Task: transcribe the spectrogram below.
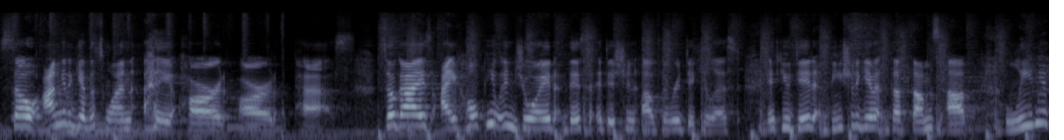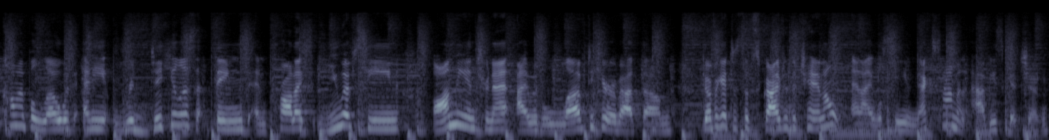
So I'm gonna give this one a hard, hard pass. So guys, I hope you enjoyed this edition of The Ridiculist. If you did, be sure to give it the thumbs up. Leave me a comment below with any ridiculous things and products you have seen on the internet. I would love to hear about them. Don't forget to subscribe to the channel and I will see you next time on Abbey's Kitchen.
